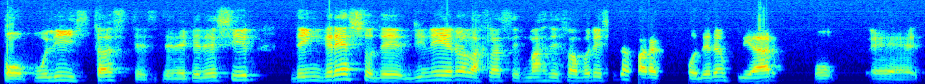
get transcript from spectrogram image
populistas, tiene que decir, de ingreso de dinero a las clases más desfavorecidas para poder ampliar eh,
